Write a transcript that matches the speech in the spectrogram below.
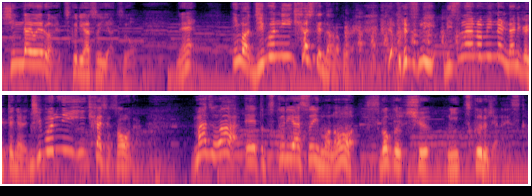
信頼を得るわけ。作りやすいやつを。ね。今、自分に言い聞かせてんだから、これ。別に、リスナーのみんなに何か言ってんじゃない。自分に言い聞かせて、そうだよ。まずは、えっ、ー、と、作りやすいものを、すごく主に作るじゃないですか。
